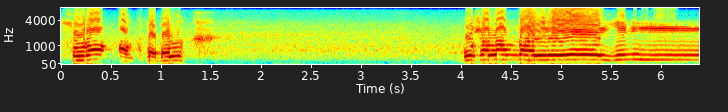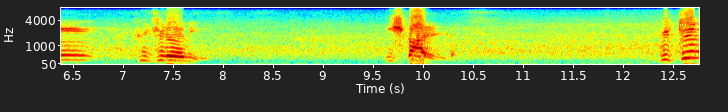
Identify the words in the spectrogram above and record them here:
Sonra akbabalık. Boşalan daireye yeni hücre evi. İşgal. Bütün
